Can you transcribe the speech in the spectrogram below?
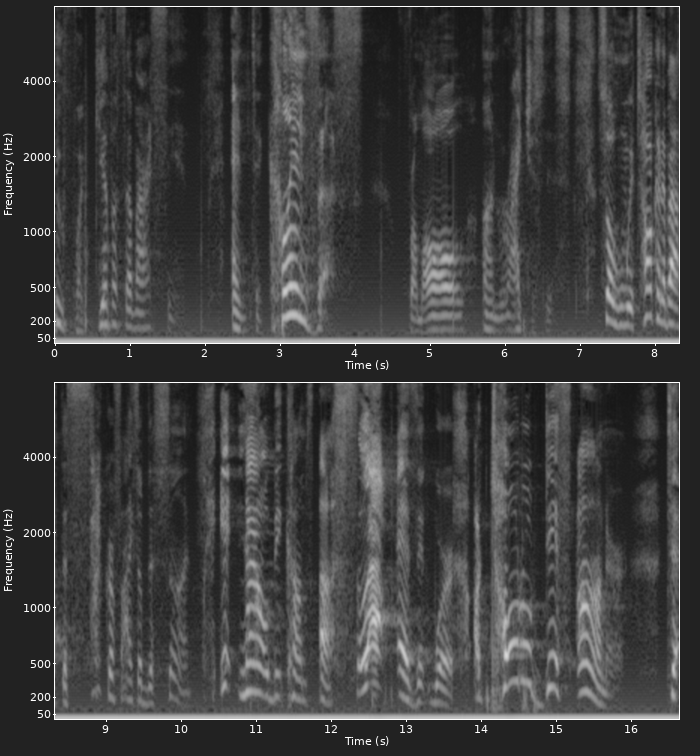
to forgive us of our sin and to cleanse us from all unrighteousness. So when we're talking about the sacrifice of the Son, it now becomes a slap, as it were, a total dishonor to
